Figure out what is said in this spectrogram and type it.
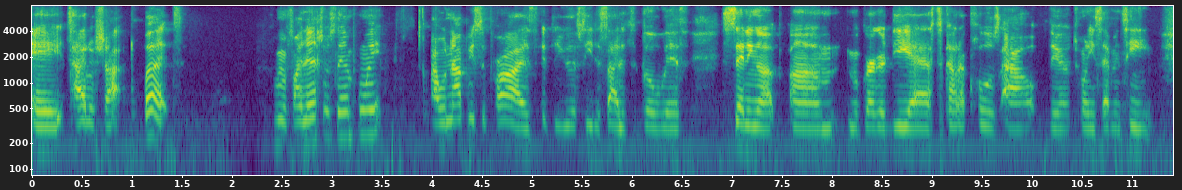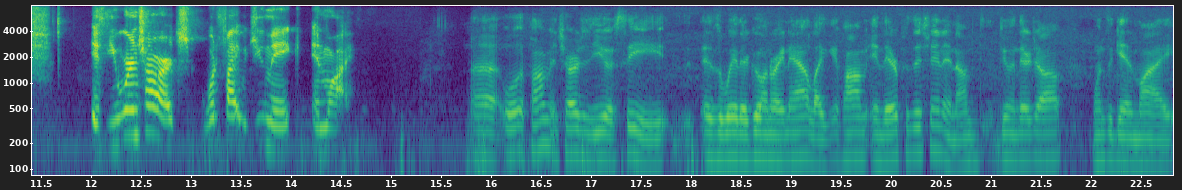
a title shot. But from a financial standpoint, I would not be surprised if the UFC decided to go with setting up um, McGregor Diaz to kind of close out their 2017. If you were in charge, what fight would you make and why? Uh, well, if I'm in charge of the UFC, is the way they're going right now. Like if I'm in their position and I'm doing their job, once again, my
